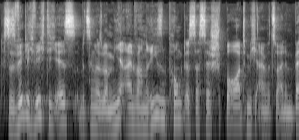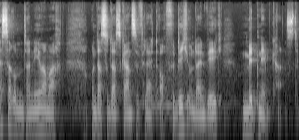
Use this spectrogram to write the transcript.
dass es wirklich wichtig ist, beziehungsweise bei mir einfach ein Riesenpunkt ist, dass der Sport mich einfach zu einem besseren Unternehmer macht und dass du das Ganze vielleicht auch für dich und deinen Weg mitnimmst nehmen kannst.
